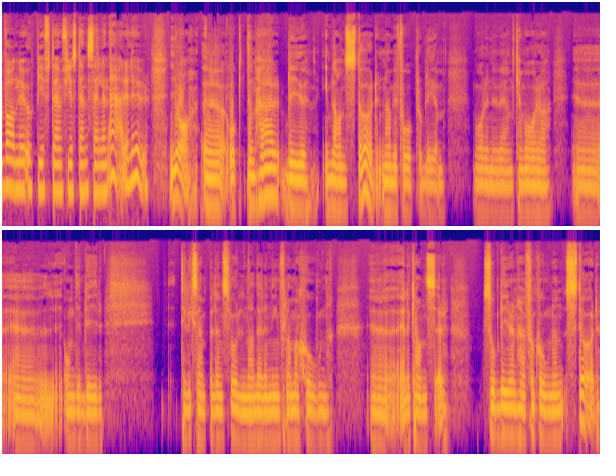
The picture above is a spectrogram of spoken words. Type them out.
vad nu uppgiften för just den cellen är, eller hur? Ja, eh, och den här blir ju ibland störd när vi får problem vad det nu än kan vara. Eh, eh, om det blir till exempel en svullnad eller en inflammation eller cancer så blir den här funktionen störd.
